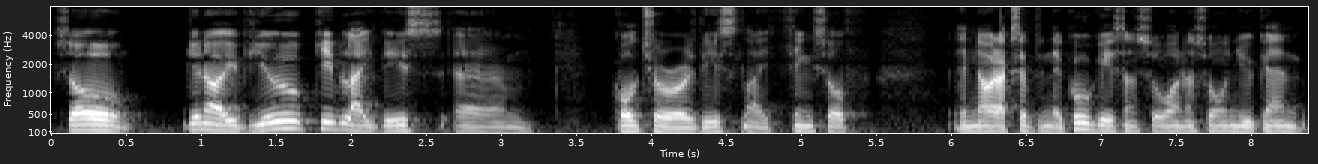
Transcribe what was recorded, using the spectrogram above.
So, you know, if you keep like this um, culture or these like things of uh, not accepting the cookies and so on and so on, you can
